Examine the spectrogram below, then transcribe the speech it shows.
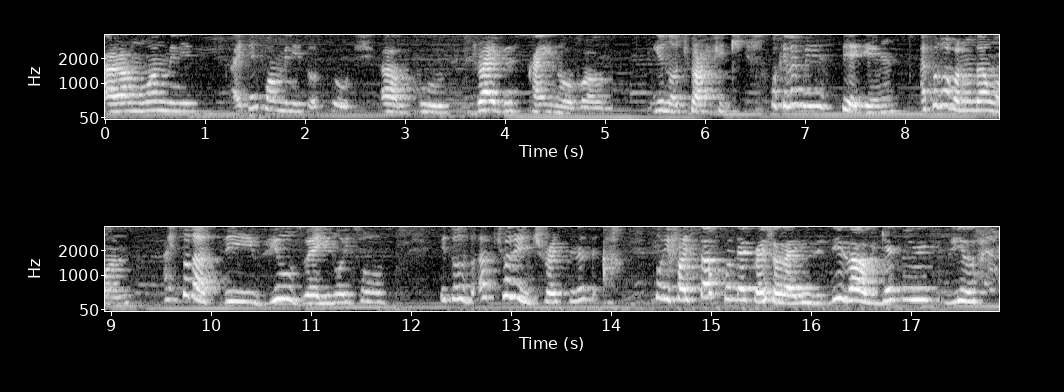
around one minute, I think one minute or so, um, could drive this kind of, um, you know, traffic. Okay, let me see again. I put up another one. I saw that the views were, you know, it was, it was actually interesting. Ah, so if I start content creation like this, these are getting views.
